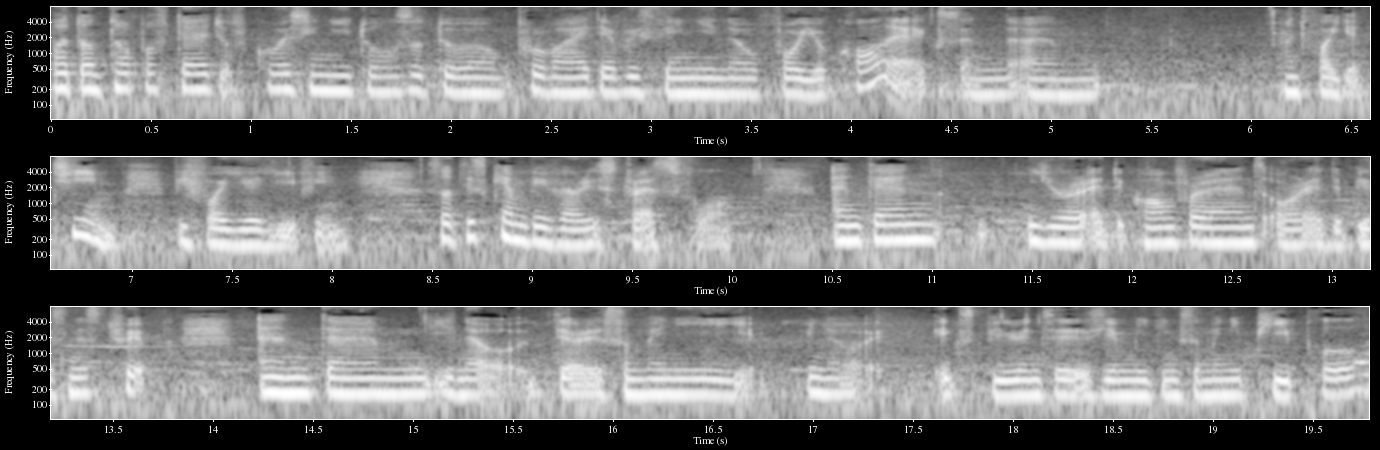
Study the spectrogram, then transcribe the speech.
But on top of that, of course, you need also to provide everything, you know, for your colleagues and um, and for your team before you're leaving. So this can be very stressful. And then you're at the conference or at the business trip, and um, you know there is so many, you know, experiences. You're meeting so many people,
